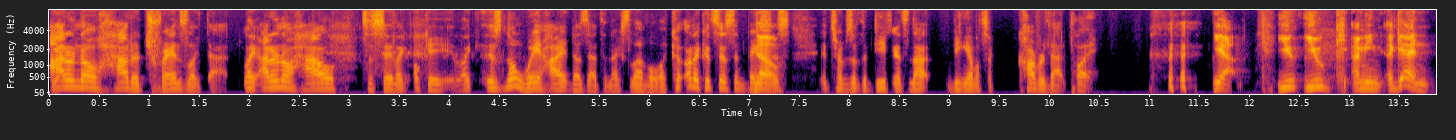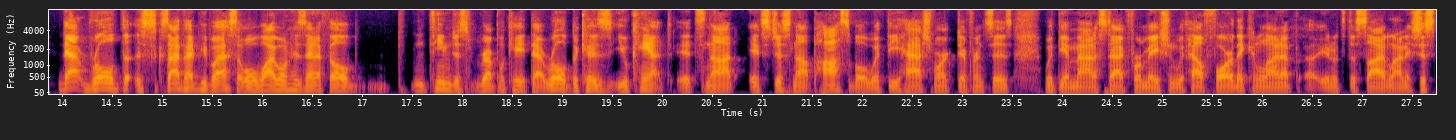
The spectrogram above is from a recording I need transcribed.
I don't know how to translate that. Like, I don't know how to say like, okay, like there's no way Hyatt does that to the next level, like on a consistent No. basis in terms of the defense not being able to cover that play. Yeah, you you. I mean, again, that role because I've had people ask that. Well, why won't his NFL team just replicate that role because you can't. It's not. It's just not possible with the hash mark differences, with the amount of stack formation, with how far they can line up, uh, you know, to the sideline. It's just.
